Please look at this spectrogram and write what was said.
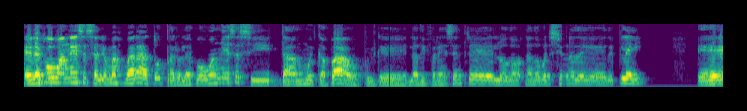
el Xbox One S salió más barato, pero el Xbox One S sí está muy capado, porque la diferencia entre los dos- las dos versiones de, de Play eh,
